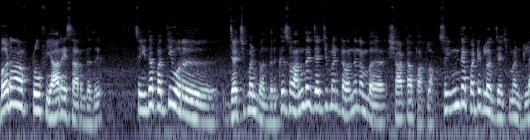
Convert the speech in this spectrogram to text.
பேர்டன் ஆஃப் ப்ரூஃப் யாரை சார்ந்தது? ஸோ இதை பற்றி ஒரு ஜட்ஜ்மெண்ட் வந்திருக்கு. ஸோ அந்த ஜட்ஜ்மெண்ட்டை வந்து நம்ம ஷார்ட்டாக பார்க்கலாம். ஸோ இந்த பர்டிகுலர் ஜட்ஜ்மெண்ட்டில்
